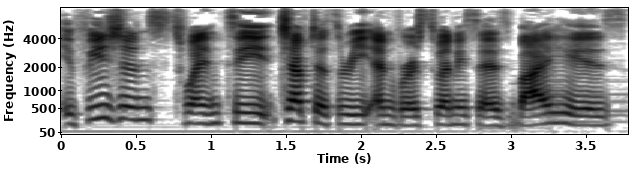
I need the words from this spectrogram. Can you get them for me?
Ephesians 20, chapter 3, and verse 20 says, By his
